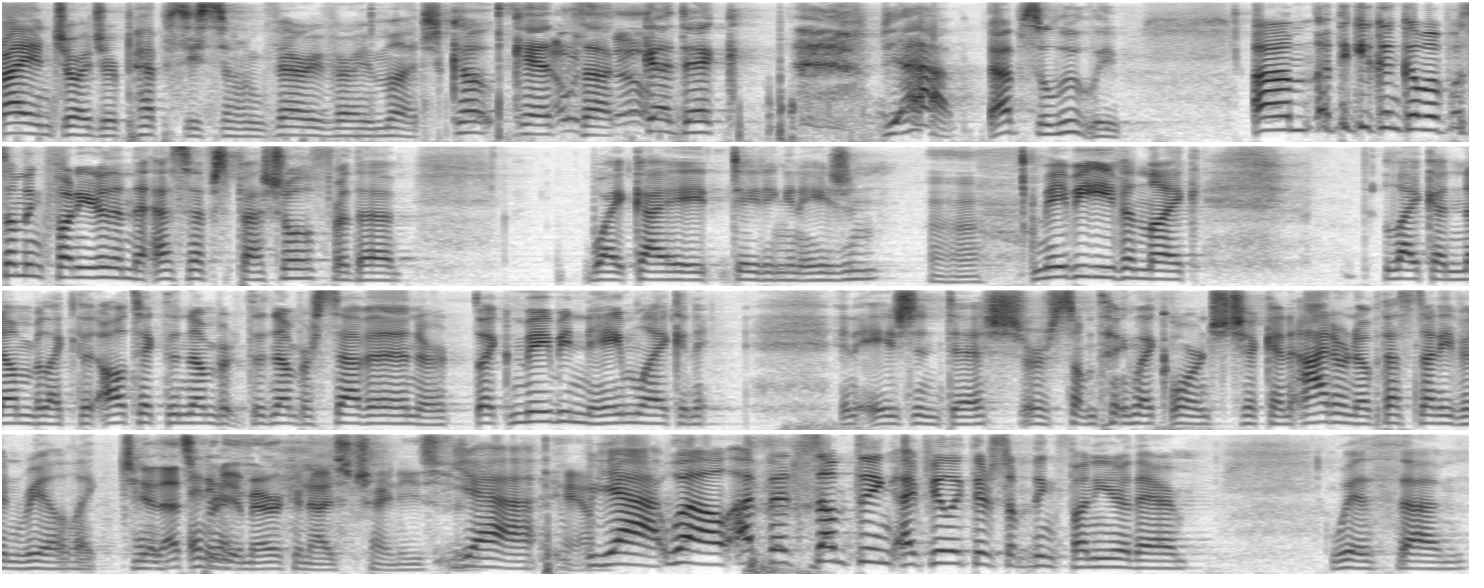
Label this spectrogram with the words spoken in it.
I enjoyed your Pepsi song very, very much. Go get was suck a dick. Yeah, absolutely. Um, I think you can come up with something funnier than the SF special for the white guy dating an Asian. Uh-huh. Maybe even like like a number like the, I'll take the number the number seven or like maybe name like an an Asian dish or something like orange chicken. I don't know, but that's not even real. Like Yeah, Chinese. that's pretty Americanized Chinese food. Yeah, Pam. yeah. Well, I bet something. I feel like there's something funnier there, with um,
